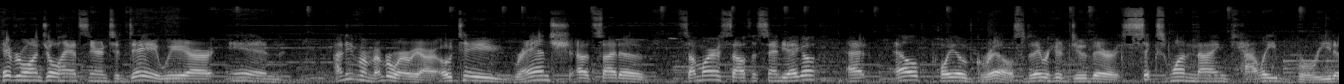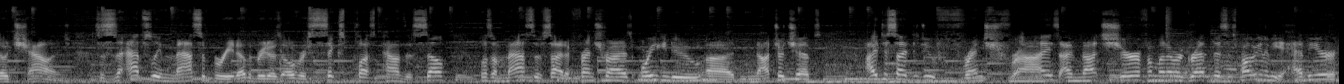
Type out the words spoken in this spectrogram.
Hey everyone, Joel Hansen here, and today we are in, I don't even remember where we are, Otay Ranch outside of somewhere south of San Diego at El Pollo Grill. So today we're here to do their 619 Cali Burrito Challenge. So this is an absolutely massive burrito. The burrito is over six plus pounds itself, plus a massive side of french fries, or you can do uh, nacho chips. I decided to do french fries. I'm not sure if I'm gonna regret this. It's probably gonna be heavier,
